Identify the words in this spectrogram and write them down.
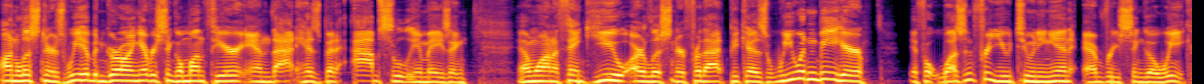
on listeners. We have been growing every single month here, and that has been absolutely amazing. And I want to thank you, our listener, for that because we wouldn't be here if it wasn't for you tuning in every single week.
